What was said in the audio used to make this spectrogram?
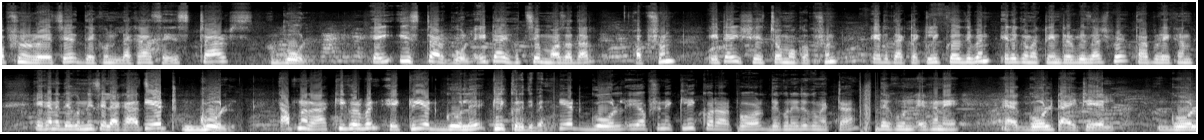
অপশন রয়েছে, দেখুন, লেখা আছে স্টারস গোল এই স্টার গোল এটাই হচ্ছে মজাদার অপশন এটাই সে চমক অপশন এটাতে একটা ক্লিক করে দিবেন, এরকম একটা ইন্টারভিউ আসবে, তারপরে এখান, এখানে দেখুন, নিচে লেখা আছে ক্রিয়েট গোল আপনারা কি করবেন, এই ক্রিয়েট গোলে ক্লিক করে দিবেন। ক্রিয়েট গোল এই অপশনে ক্লিক করার পর, দেখুন, এরকম একটা, দেখুন, এখানে goal title goal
